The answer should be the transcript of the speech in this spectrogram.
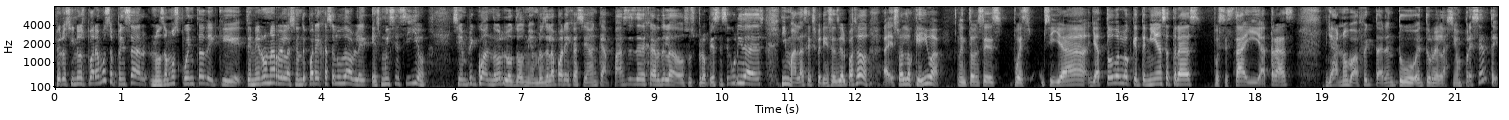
Pero si nos paramos a pensar, nos damos cuenta de que tener una relación de pareja saludable es muy sencillo, siempre y cuando los dos miembros de la pareja sean capaces de dejar de lado sus propias inseguridades y malas experiencias del pasado. A eso es lo que iba. Entonces, pues si ya ya todo lo que tenías atrás pues está ahí atrás, ya no va a afectar en tu, en tu relación presente.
